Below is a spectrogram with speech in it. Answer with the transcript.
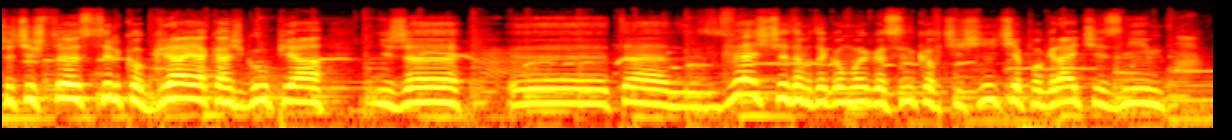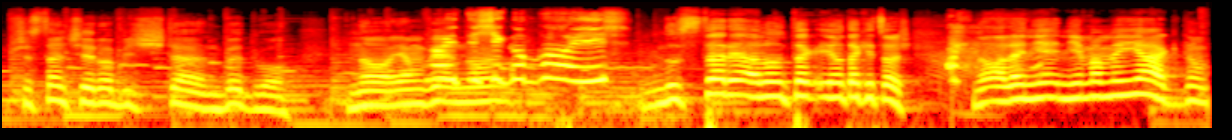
Przecież to jest tylko gra jakaś głupia i że yy, ten, weźcie tam tego mojego synka, wciśnijcie, pograjcie z nim, przestańcie robić ten, bydło. No, ja mówię, Ty no, się go boisz? no stary, ale on tak, i on takie coś. No ale nie, nie mamy jak, no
